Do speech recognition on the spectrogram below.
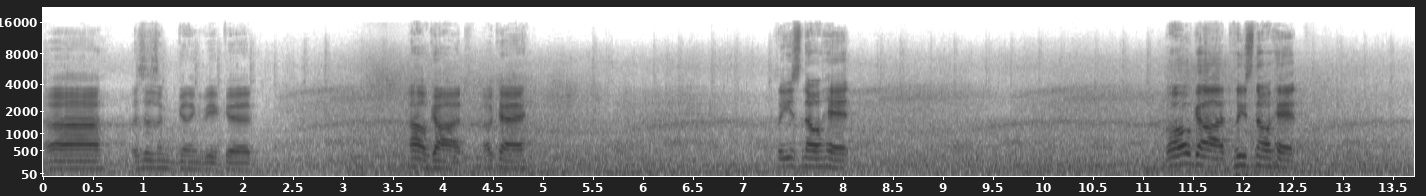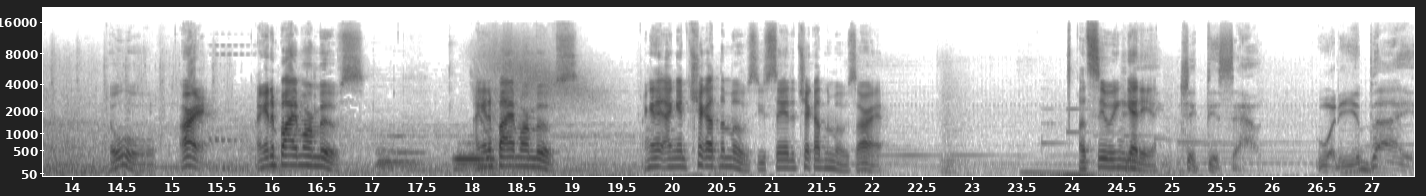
Uh, this isn't gonna be good. Oh god, okay. Please no hit. Oh god, please no hit. Ooh. Alright, I'm gonna buy more moves. I'm gonna buy more moves. I'm gonna, I'm gonna check out the moves. You say to check out the moves. All right. Let's see what we can get here. Check this out. What are you buying?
